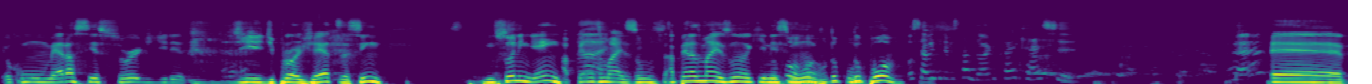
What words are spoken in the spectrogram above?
Eu, como um mero assessor de, dire... de, de projetos, assim, não sou ninguém. Apenas Ai. mais um. Apenas mais um aqui nesse povão, mundo. do povo. Do povo. Você é o entrevistador do KaiCast. É,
